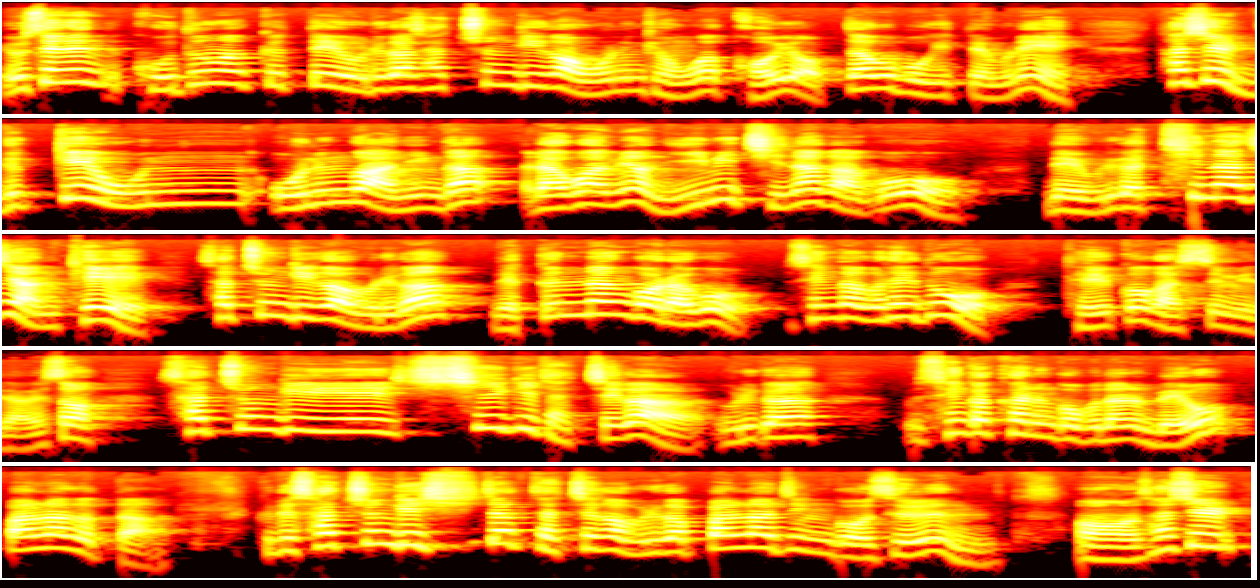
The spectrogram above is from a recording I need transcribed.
요새는 고등학교 때 우리가 사춘기가 오는 경우가 거의 없다고 보기 때문에 사실 늦게 온, 오는 거 아닌가라고 하면 이미 지나가고 네, 우리가 티나지 않게 사춘기가 우리가 네, 끝난 거라고 생각을 해도 될 것 같습니다. 그래서 사춘기의 시기 자체가 우리가 생각하는 것보다는 매우 빨라졌다. 근데 사춘기 시작 자체가 우리가 빨라진 것은 어, 사실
